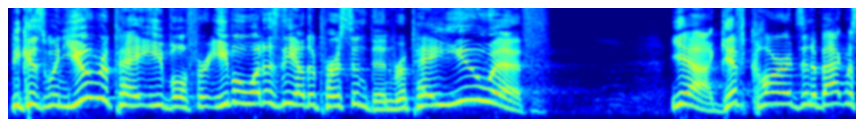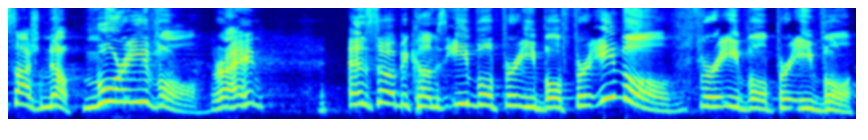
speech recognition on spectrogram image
Because when you repay evil for evil, what does the other person then repay you with? Yeah, gift cards and a back massage? No, more evil, right? And so it becomes evil for evil for evil for evil for evil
